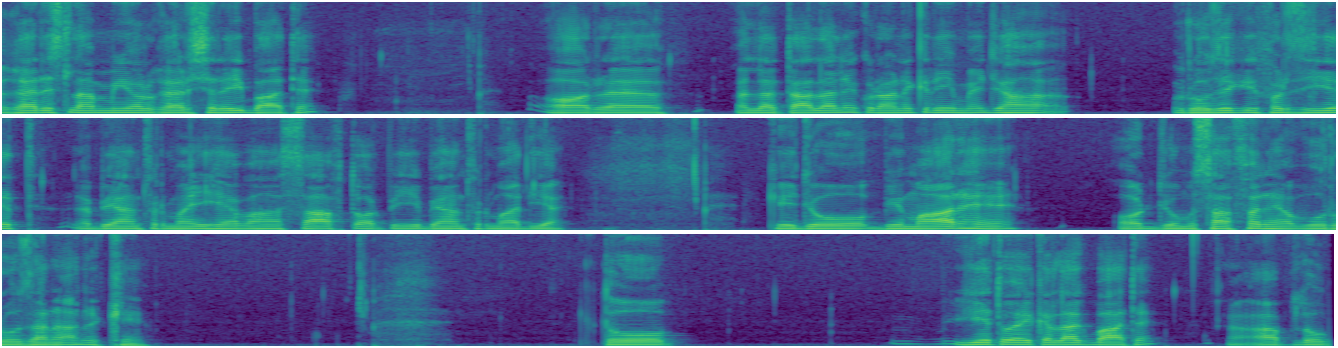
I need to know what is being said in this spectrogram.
غیر اسلامی اور غیر شرعی بات ہے۔ اور اللہ تعالیٰ نے قرآن کریم میں جہاں روزے کی فرضیت بیان فرمائی ہے، وہاں صاف طور پہ یہ بیان فرما دیا کہ جو بیمار ہیں اور جو مسافر ہیں، وہ روزہ نہ رکھیں۔ تو یہ تو ایک الگ بات ہے۔ آپ لوگ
